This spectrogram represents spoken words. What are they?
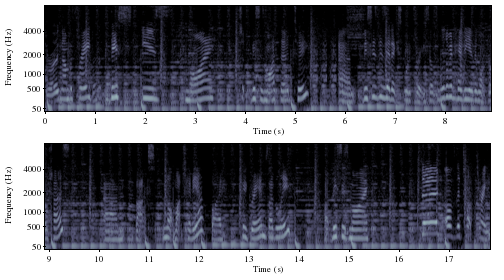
Three. Number three. This is my this is my third too. Um, this is the ZX43, so it's a little bit heavier than what Josh has, um, but not much heavier by two grams, I believe. But this is my third of the top three.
